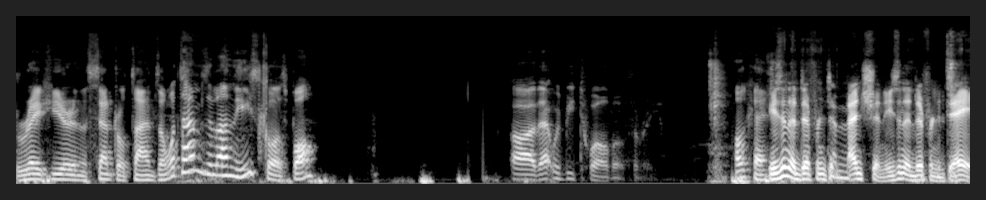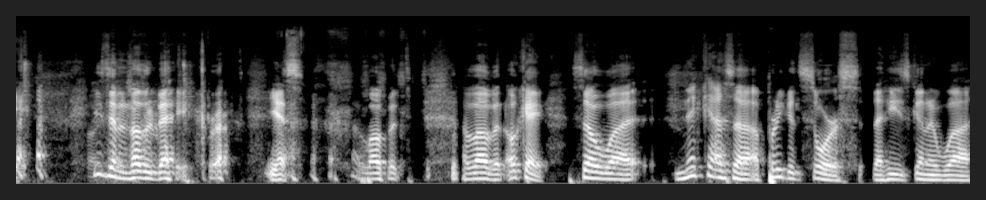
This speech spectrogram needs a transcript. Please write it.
right here in the Central Time Zone. What time is it on the East Coast, Paul? Uh, that would be twelve oh three. Okay, He's in a different dimension. He's in a different day. he's in another day, correct? Yes. I love it. I love it. Okay, so uh, Nick has a, a pretty good source that he's going to uh,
